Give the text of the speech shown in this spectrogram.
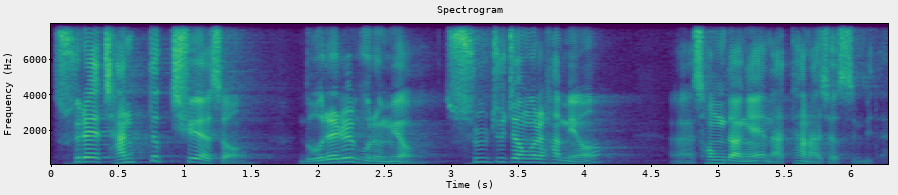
술에 잔뜩 취해서 노래를 부르며 술주정을 하며 어, 성당에 나타나셨습니다.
